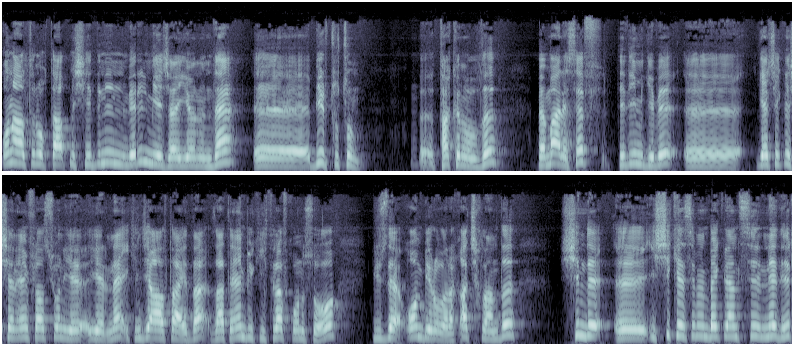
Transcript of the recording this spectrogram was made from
16.67'nin verilmeyeceği yönünde e, bir tutum e, takınıldı. Ve maalesef dediğim gibi e, gerçekleşen enflasyon ye- yerine ikinci 6 ayda zaten en büyük ihtilaf konusu o. %11 olarak açıklandı. Şimdi e, işçi kesimin beklentisi nedir?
